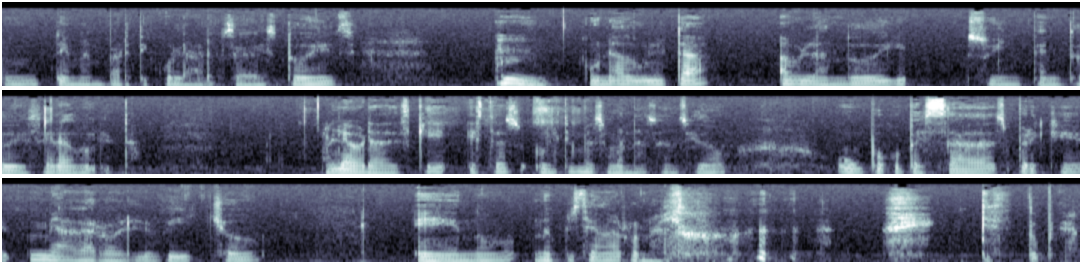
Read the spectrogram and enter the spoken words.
un tema en particular, o sea, esto es una adulta hablando de su intento de ser adulta. La verdad es que estas últimas semanas han sido un poco pesadas porque me agarró el bicho eh, no, no Cristiano Ronaldo. Qué estúpida.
